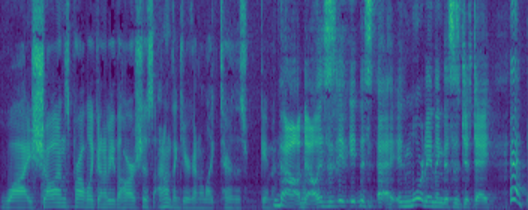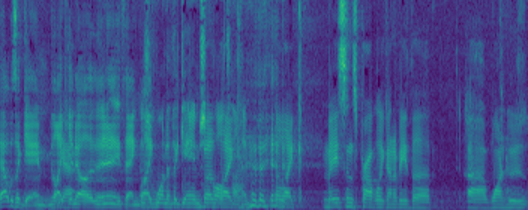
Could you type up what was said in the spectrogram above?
why Shawn's probably going to be the harshest. I don't think you're going to like tear this game. No, apart. no. This is it, it, this. Uh, it- more than anything, this is just a. Eh, that was a game. Like Yeah. you know, than anything. It's Like one of the games but of all like, time. but like Mason's probably going to be the uh, one who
